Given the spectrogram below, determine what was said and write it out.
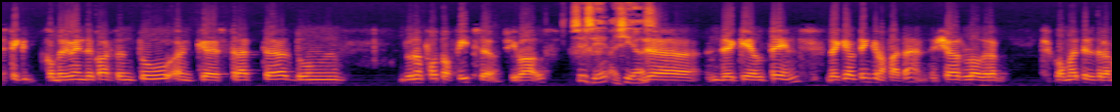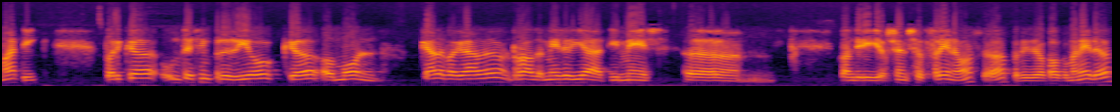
estic completament d'acord amb tu en que es tracta d'un d'una foto fixa, si vols, Sí, sí, així és. de, de que el tens, de que el temps que no fa tant. Això és lo com és dramàtic, perquè un té impressió que el món cada vegada roda més aviat i més, eh, com diria jo, sense frenos, eh, per dir-ho de qualque manera,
